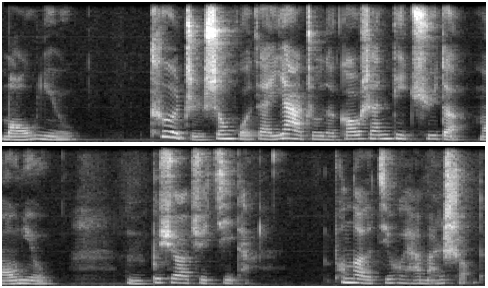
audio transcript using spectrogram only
牦牛， 特指生活在亚洲的高山地区的牦牛。嗯，不需要去记它，碰到的机会还蛮少的。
